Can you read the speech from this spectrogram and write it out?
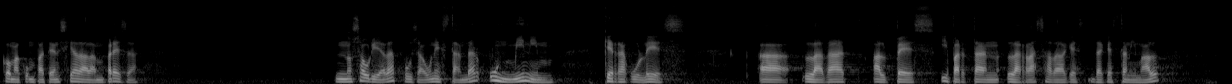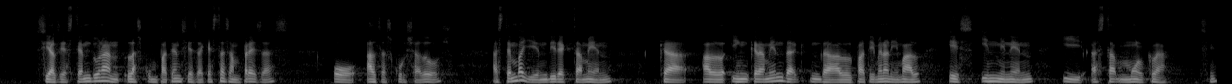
com a competència de l'empresa. No s'hauria de posar un estàndard, un mínim, que regulés eh, l'edat, el pes i, per tant, la raça d'aquest animal? Si els estem donant les competències d'aquestes empreses o als escorxadors, estem veient directament que l'increment de, del patiment animal és imminent i està molt clar. Sí?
